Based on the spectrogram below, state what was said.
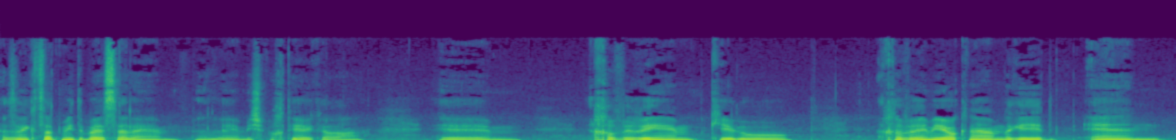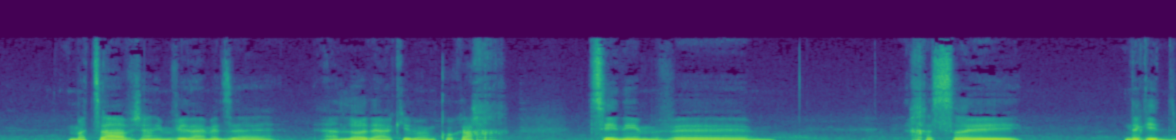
אז אני קצת מתבאס עליהם, על משפחתי היקרה. Um, חברים, כאילו, חברים מיוקנעם, נגיד, אין מצב שאני מביא להם את זה, אני לא יודע, כאילו, הם כל כך ציניים וחסרי, נגיד,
